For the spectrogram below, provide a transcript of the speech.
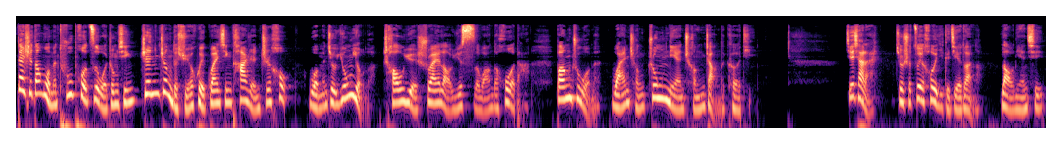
但是当我们突破自我中心，真正的学会关心他人之后，我们就拥有了超越衰老与死亡的豁达，帮助我们完成中年成长的课题。接下来就是最后一个阶段了，老年期。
